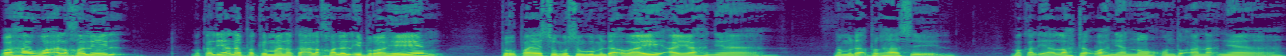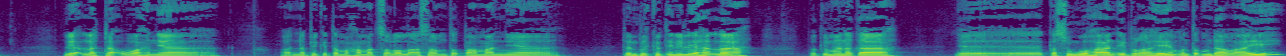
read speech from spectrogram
Wahwa al-Khalil maka lihatlah bagaimana ke Al-Khalil Ibrahim berupaya sungguh-sungguh mendakwai ayahnya namun tidak berhasil. Maka lihatlah dakwahnya Nuh untuk anaknya. Lihatlah dakwahnya uh, Nabi kita Muhammad wasallam untuk pamannya. Dan berikut ini lihatlah bagaimanakah ya, kesungguhan Ibrahim untuk mendakwai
